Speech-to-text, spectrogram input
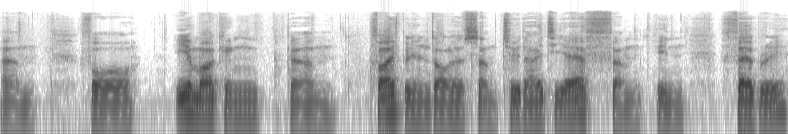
um, for earmarking um, $5 billion um, to the ITF um, in February.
